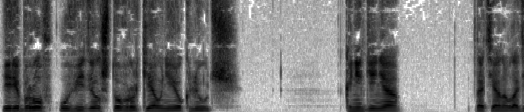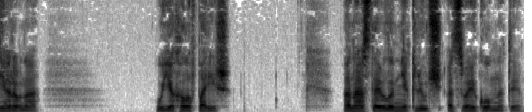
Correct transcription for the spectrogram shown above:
и Ребров увидел, что в руке у нее ключ. Княгиня Татьяна Владимировна уехала в Париж. Она оставила мне ключ от своей комнаты.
